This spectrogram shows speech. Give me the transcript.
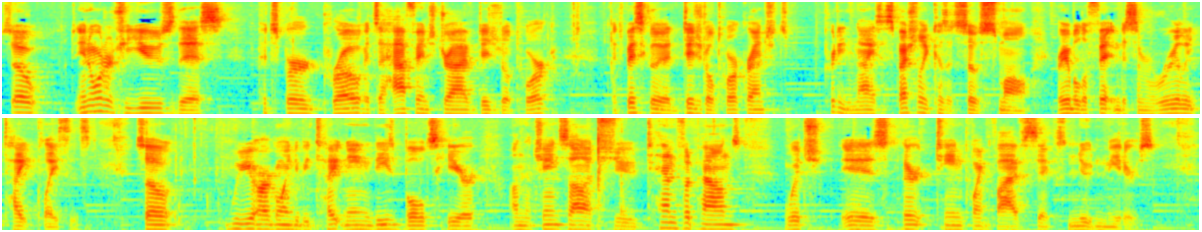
So in order to use this Pittsburgh Pro, it's a half inch drive digital torque. It's basically a digital torque wrench. It's pretty nice, especially because it's so small. We're able to fit into some really tight places. So we are going to be tightening these bolts here on the chainsaw to 10 foot-pounds, which is 13.56 newton meters.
